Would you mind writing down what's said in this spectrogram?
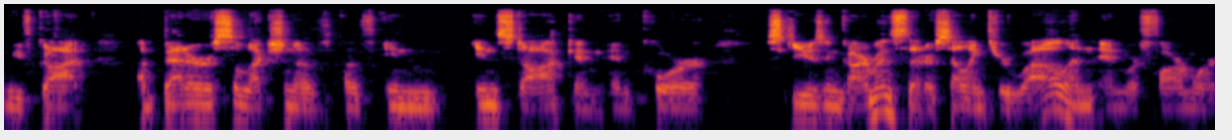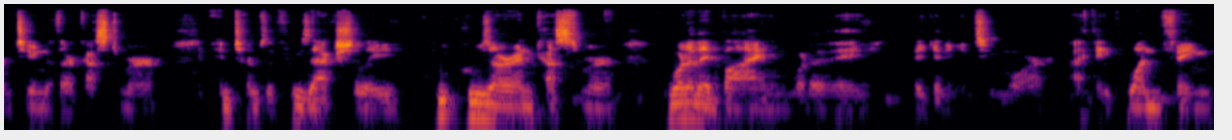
We've got a better selection of, of in in stock and, and core SKUs and garments that are selling through well and, and we're far more in tune with our customer in terms of who's actually who, who's our end customer what are they buying and what are they they getting into more I think one thing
